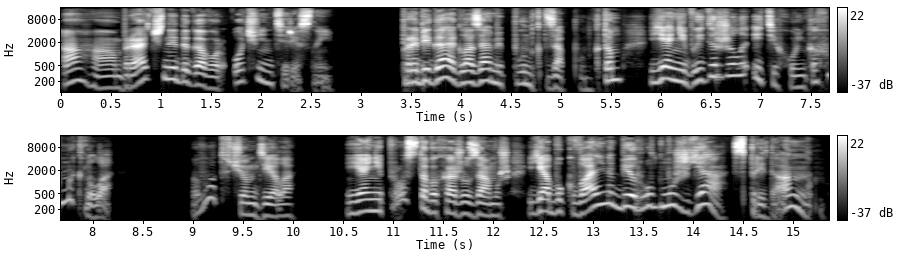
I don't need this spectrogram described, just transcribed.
Ага, брачный договор, очень интересный. Пробегая глазами пункт за пунктом, я не выдержала и тихонько хмыкнула. Вот в чем дело. Я не просто выхожу замуж, я буквально беру в мужья с приданным.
